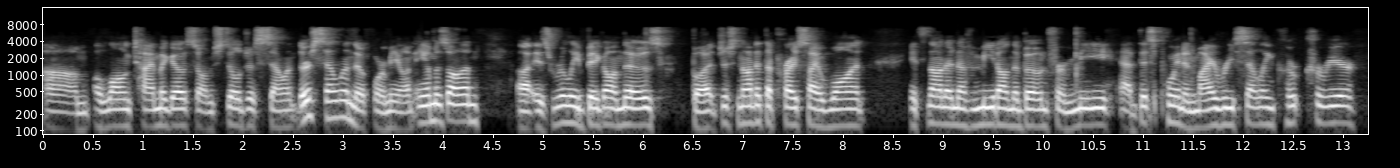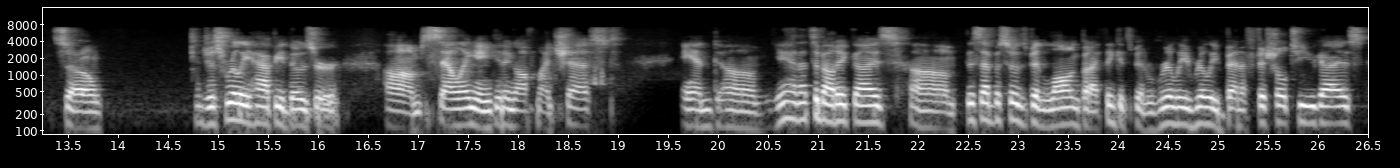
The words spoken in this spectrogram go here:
um, a long time ago. So I'm still just selling. They're selling though for me on Amazon. Uh, is really big on those, but just not at the price I want. It's not enough meat on the bone for me at this point in my reselling career. So, just really happy those are um, selling and getting off my chest. And um, yeah, that's about it, guys. Um, this episode's been long, but I think it's been really, really beneficial to you guys.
